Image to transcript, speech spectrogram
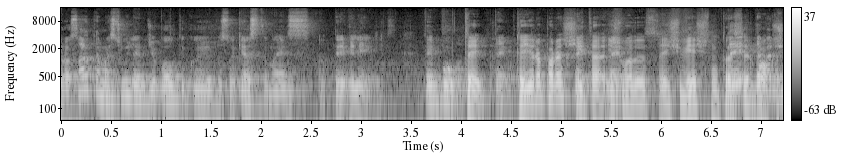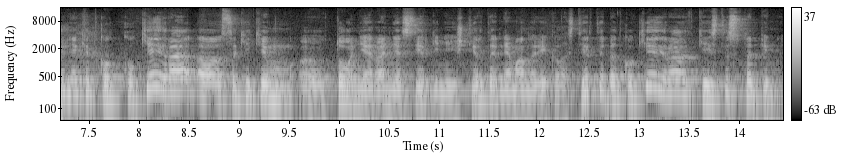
Rosatomas siūlė MG Balticui visokias tenais privilegijas. Tai buvo. Taip, tai yra parašyta, Taip, taip. išvados išviešintos Tai ir dabar pokalbis. žiūrėkit, ko- kokie yra, sakykime, to nėra, nes irgi neištirta ir ne mano reikalas tirti, bet kokie yra keisti sutapimai.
